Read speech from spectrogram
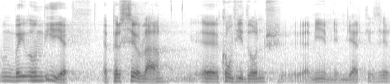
Um, um, dia apareceu lá, convidou-nos, a mim e a minha mulher, quer dizer,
